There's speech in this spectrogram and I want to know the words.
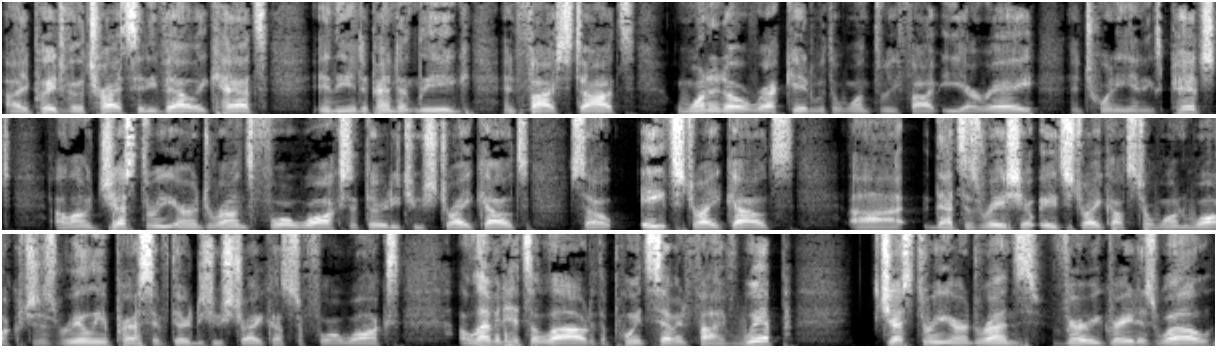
Uh, he played for the Tri City Valley Cats in the Independent League in five starts, 1 0 record with a 1.35 ERA and 20 innings pitched, along just three earned runs, four walks, and 32 strikeouts. So eight strikeouts. Uh, that's his ratio, eight strikeouts to one walk, which is really impressive. 32 strikeouts to four walks, 11 hits allowed with a .75 whip. Just three earned runs, very great as well.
